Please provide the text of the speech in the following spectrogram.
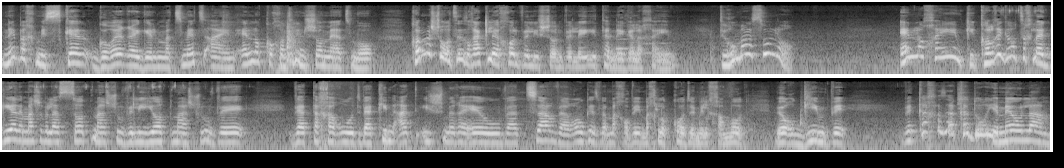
נעבך מסכן, גורר רגל, מצמץ עין, אין לו כוחות לנשום מעצמו. כל מה שהוא רוצה זה רק לאכול ולישון ולהתענג על החיים. תראו מה עשו לו. אין לו חיים, כי כל רגע הוא צריך להגיע למשהו ולעשות משהו ולהיות משהו ו... והתחרות והקנאת איש מרעהו והצער והרוגז והמחרובים, מחלוקות ומלחמות והורגים ו... וככה זה הכדור, ימי עולם.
